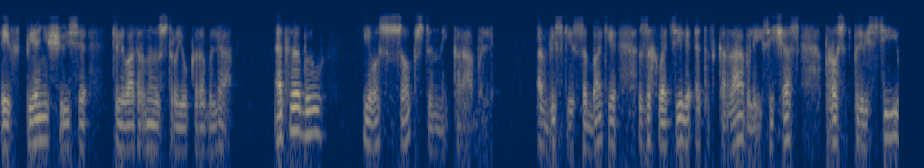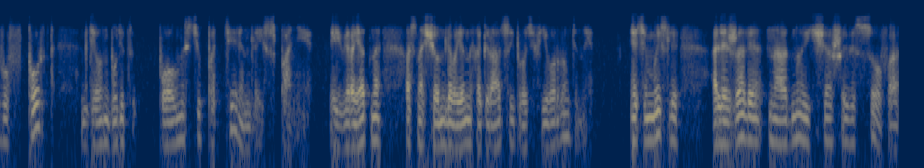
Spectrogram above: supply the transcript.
и в пенящуюся кильваторную струю корабля. Это был его собственный корабль. Английские собаки захватили этот корабль и сейчас просят привести его в порт, где он будет полностью потерян для Испании и, вероятно, оснащен для военных операций против его родины. Эти мысли лежали на одной чаше весов, а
